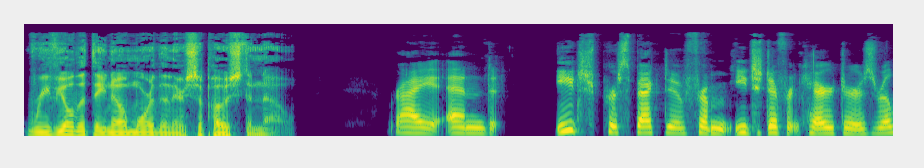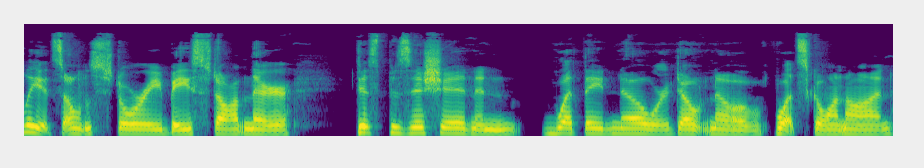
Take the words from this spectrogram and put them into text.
reveal that they know more than they're supposed to know. Right. And each perspective from each different character is really its own story based on their disposition and what they know or don't know of what's going on.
